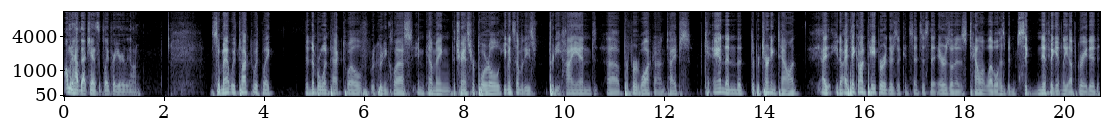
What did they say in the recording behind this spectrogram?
I'm going to have that chance to play pretty early on. So Matt, we've talked with like the number one Pac-12 recruiting class incoming, the transfer portal, even some of these pretty high-end uh, preferred walk-on types, and then the, the returning talent. I, you know, I think on paper there's a consensus that Arizona's talent level has been significantly upgraded,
